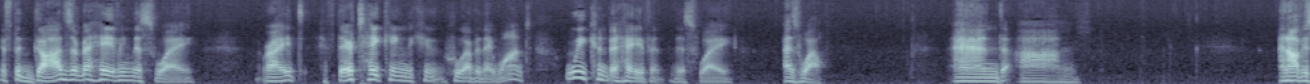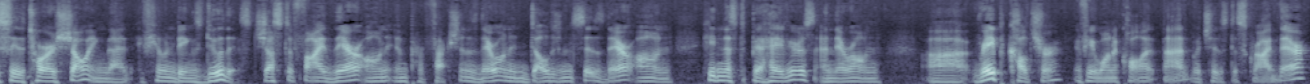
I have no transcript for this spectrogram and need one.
If the gods are behaving this way, right, if they're taking whoever they want, we can behave it this way as well. And um, and obviously, the Torah is showing that if human beings do this, justify their own imperfections, their own indulgences, their own hedonistic behaviors, and their own uh, rape culture, if you want to call it that, which is described there,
